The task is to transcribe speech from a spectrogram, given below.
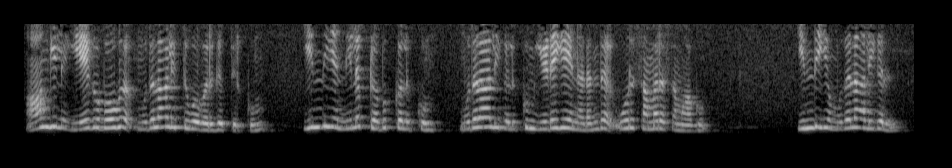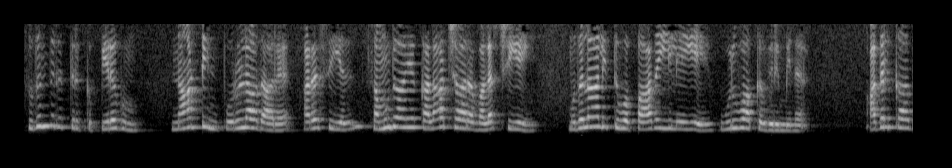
ஆங்கில ஏகபோக முதலாளித்துவ வர்க்கத்திற்கும் இந்திய நிலப்பிரபுக்களுக்கும் முதலாளிகளுக்கும் இடையே நடந்த ஒரு சமரசமாகும். இந்திய முதலாளிகள் சுதந்திரத்திற்கு பிறகும் நாட்டின் பொருளாதார அரசியல் சமுதாய கலாச்சார வளர்ச்சியை முதலாளித்துவ பாதையிலேயே உருவாக்க விரும்பினர். அதற்காக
